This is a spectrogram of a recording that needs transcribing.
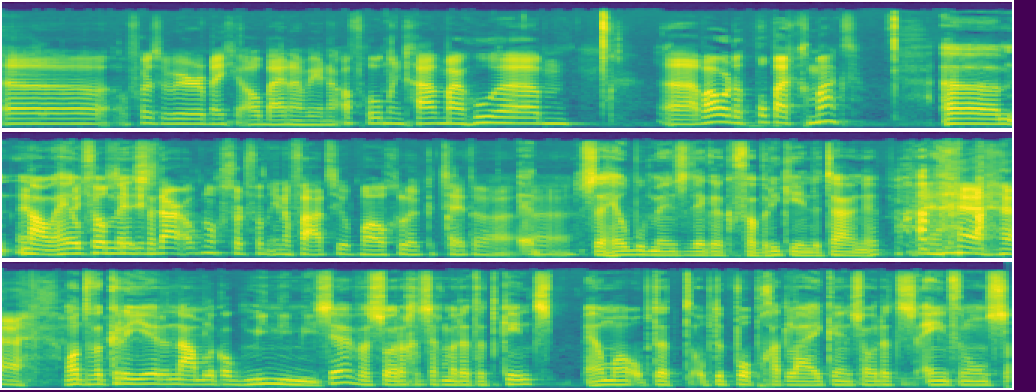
eh voordat we weer een beetje al bijna weer naar afronding gaan. Maar hoe, ehm, eh, waar wordt dat pop eigenlijk gemaakt? Ehm, nou, heel veel Is mensen... daar ook nog een soort van innovatie op mogelijk, et cetera? Dus een heleboel mensen denken dat ik een fabriekje in de tuin heb. Want we creëren namelijk ook minimies. Hè? We zorgen zeg maar, dat het kind helemaal op, dat, op de pop gaat lijken en zo. Dat is een van ons,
